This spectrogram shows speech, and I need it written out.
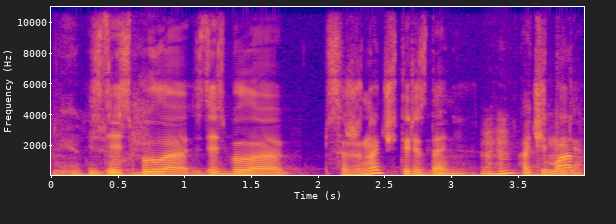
Нет. Здесь было, здесь было сожжено четыре здания. Угу. А четыре?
